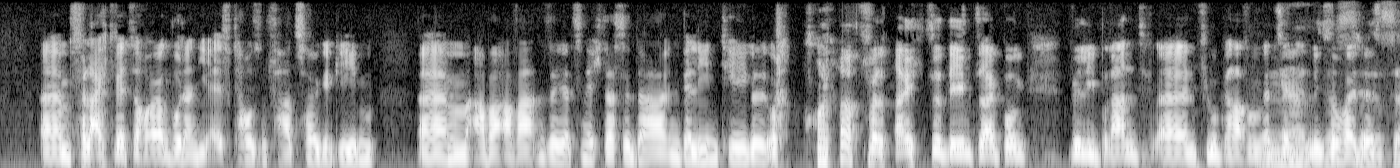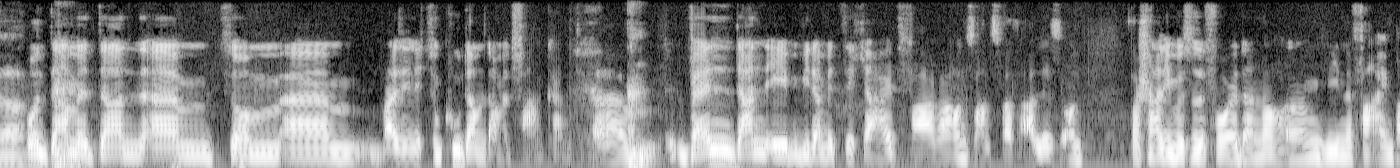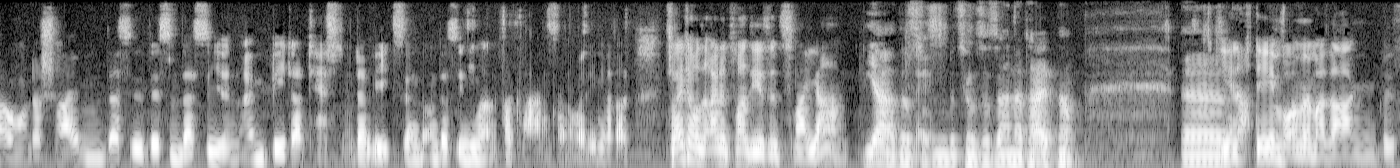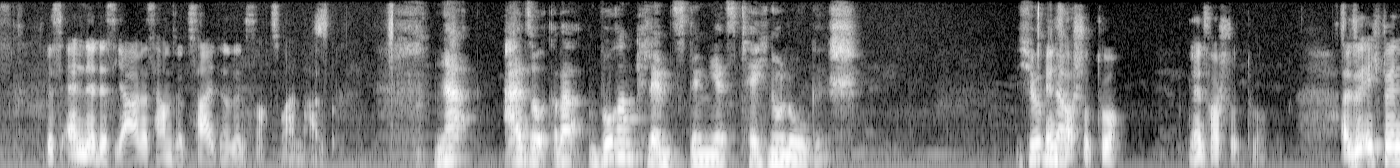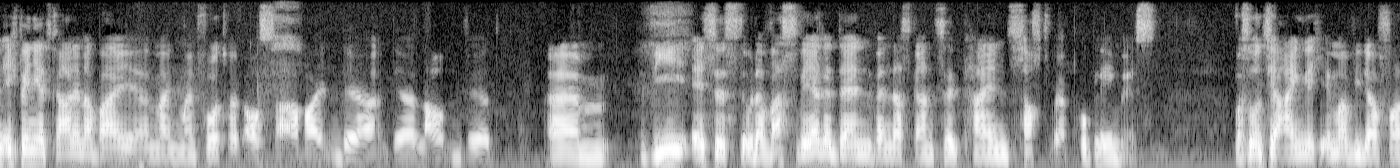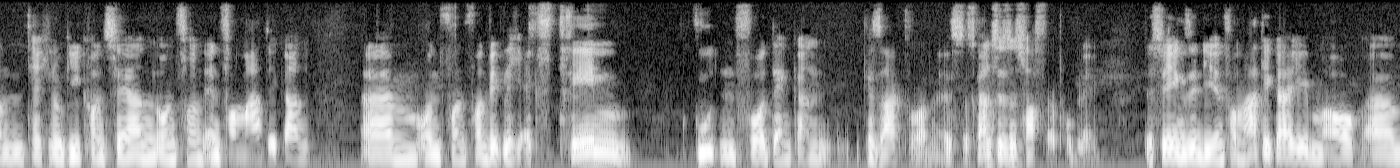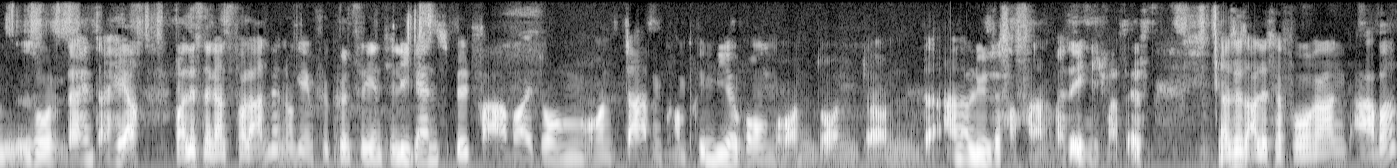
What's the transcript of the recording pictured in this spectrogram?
Ähm, vielleicht wird es auch irgendwo dann die 11.000 Fahrzeuge geben. Ähm, aber erwarten Sie jetzt nicht, dass Sie da in Berlin Tegel oder, oder vielleicht zu dem Zeitpunkt Willy Brandt, äh, Flughafen, wenn es ja, endlich soweit ist, ist ja. und damit dann ähm, zum, ähm, weiß ich nicht, zum Kudamm damit fahren können. Ähm, wenn dann eben wieder mit Sicherheitsfahrer und sonst was alles und Wahrscheinlich müssen sie vorher dann noch irgendwie eine Vereinbarung unterschreiben, dass sie wissen, dass sie in einem Beta-Test unterwegs sind und dass sie niemanden verklagen können oder irgendwas. 2021 ist in zwei Jahren. Ja, das ist beziehungsweise anderthalb, ne? Äh, Je nachdem, wollen wir mal sagen, bis, bis Ende des Jahres haben sie Zeit, dann sind es noch zweieinhalb. Na, also, aber woran klemmt es denn jetzt technologisch? Infrastruktur. Infrastruktur. Also ich bin, ich bin jetzt gerade dabei, äh, meinen mein Vortrag auszuarbeiten, der, der lauten wird. Ähm, wie ist es oder was wäre denn, wenn das Ganze kein Softwareproblem ist? Was uns ja eigentlich immer wieder von Technologiekonzernen und von Informatikern ähm, und von, von wirklich extrem guten Vordenkern gesagt worden ist. Das Ganze ist ein Softwareproblem. Deswegen sind die Informatiker eben auch ähm, so dahinterher, weil es eine ganz tolle Anwendung eben für künstliche Intelligenz, Bildverarbeitung und Datenkomprimierung und, und, und Analyseverfahren, weiß ich nicht was ist. Das ist alles hervorragend, aber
